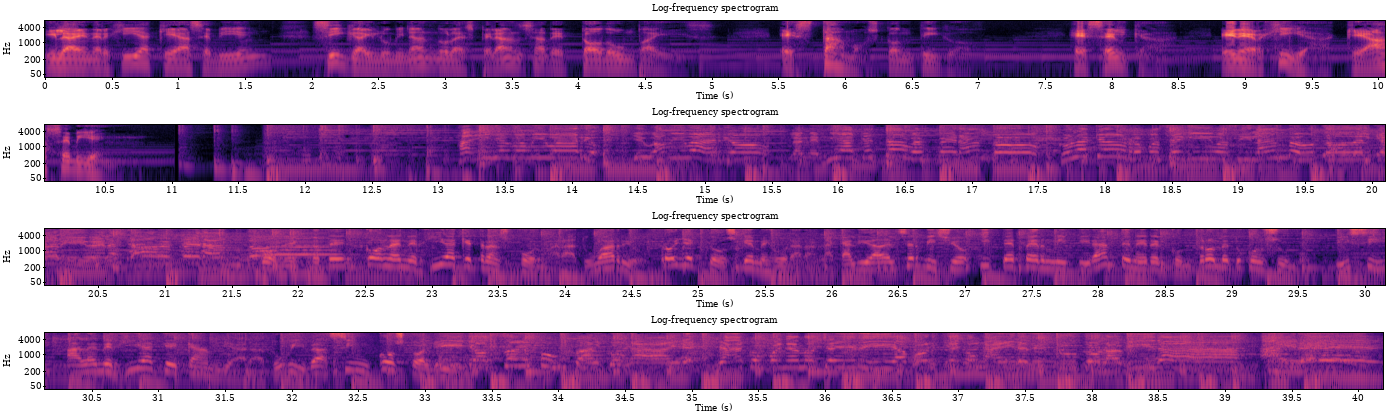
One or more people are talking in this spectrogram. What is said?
y la energía que hace bien siga iluminando la esperanza de todo un país. Estamos contigo. GESELCA, energía que hace bien. Seguir vacilando, todo el Caribe la estaba esperando. Conéctate con la energía que transformará tu barrio. Proyectos que mejorarán la calidad del servicio y te permitirán tener el control de tu consumo. Y sí a la energía que cambiará tu vida sin costo alguno. Y yo soy puntual con aire, me acompaña noche y día, porque con aire disfruto la vida. Aire.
